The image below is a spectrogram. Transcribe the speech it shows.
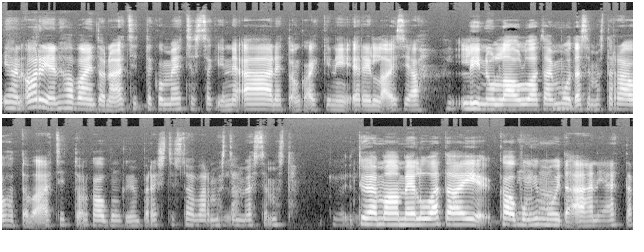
ihan arjen havaintona, että sitten kun metsässäkin ne äänet on kaikki niin erilaisia, linnunlaulua tai muuta mm. semmoista rauhoittavaa, että sitten tuolla kaupunkiympäristössä on varmasti Kyllä. myös semmoista Kyllä. työmaamelua tai kaupungin niin muita ääniä. Että...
